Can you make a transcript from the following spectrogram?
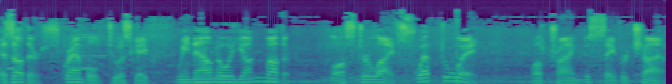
As others scrambled to escape, we now know a young mother lost her life, swept away while trying to save her child.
